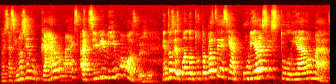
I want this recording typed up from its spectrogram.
pues así nos educaron, más, así vivimos. Entonces, cuando tus papás te decían, hubieras estudiado más,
